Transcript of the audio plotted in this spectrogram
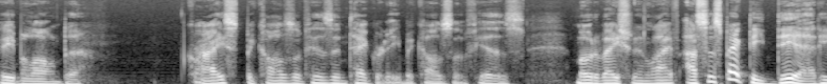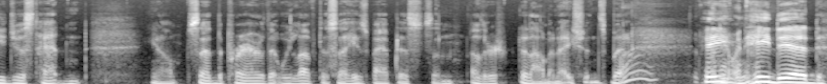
he belonged to Christ because of his integrity, because of his motivation in life. I suspect he did. He just hadn't, you know, said the prayer that we love to say as Baptists and other denominations. But he he did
